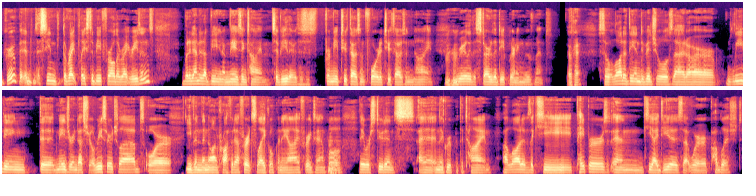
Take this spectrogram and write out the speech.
group. It, it, seemed the right place to be for all the right reasons, but it ended up being an amazing time to be there. This is for me 2004 to 2009, mm-hmm. really the start of the deep learning movement. Okay. So a lot of the individuals that are leading the major industrial research labs or even the nonprofit efforts like OpenAI, for example, mm-hmm. They were students uh, in the group at the time. A lot of the key papers and key ideas that were published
